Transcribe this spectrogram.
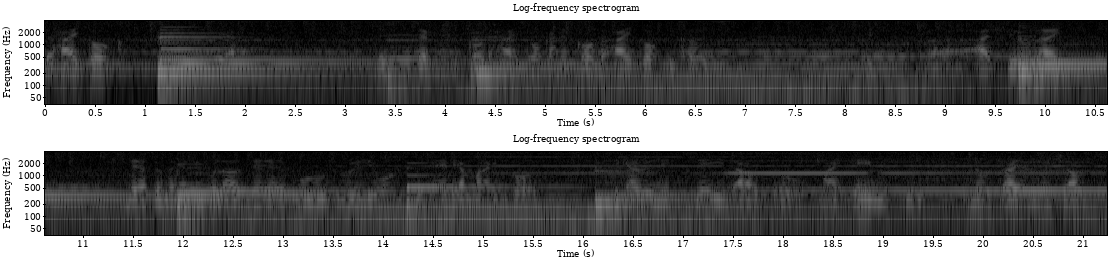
the High Talk. Yeah, this segment is called the High Talk, and it's called the High Talk because it's. Uh, I feel like there are so many people out there who really wants to air their mind, but they can't really say it out. So my aim is to, you know, try and reach out to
